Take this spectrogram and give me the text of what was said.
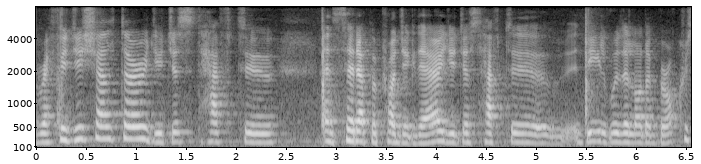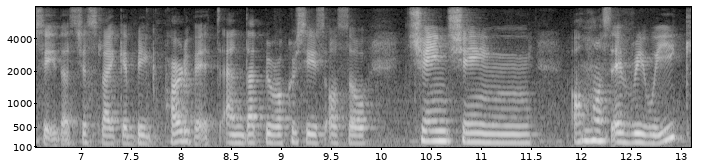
refugee shelter you just have to and set up a project there you just have to deal with a lot of bureaucracy. That's just like a big part of it. And that bureaucracy is also changing almost every week.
